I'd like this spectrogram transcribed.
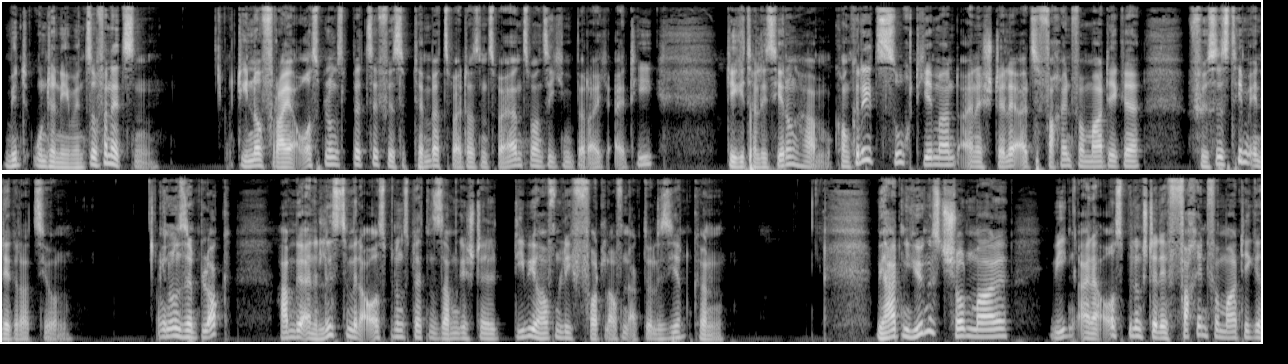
mit Unternehmen zu vernetzen, die noch freie Ausbildungsplätze für September 2022 im Bereich IT Digitalisierung haben. Konkret sucht jemand eine Stelle als Fachinformatiker für Systemintegration. In unserem Blog haben wir eine Liste mit Ausbildungsplätzen zusammengestellt, die wir hoffentlich fortlaufend aktualisieren können. Wir hatten jüngst schon mal wegen einer Ausbildungsstelle Fachinformatiker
